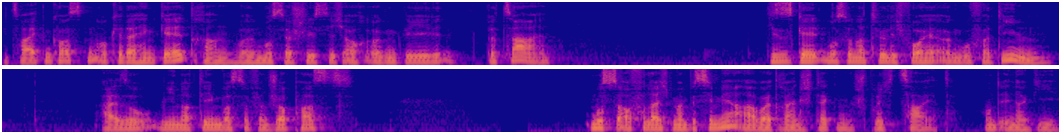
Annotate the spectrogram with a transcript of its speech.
Die zweiten Kosten, okay, da hängt Geld dran, weil du musst ja schließlich auch irgendwie bezahlen. Dieses Geld musst du natürlich vorher irgendwo verdienen. Also, je nachdem, was du für einen Job hast, musst du auch vielleicht mal ein bisschen mehr Arbeit reinstecken, sprich Zeit und Energie.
